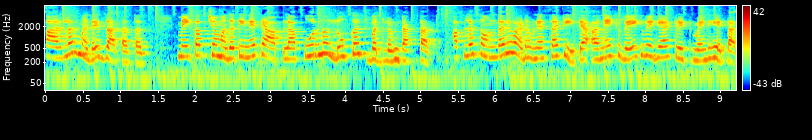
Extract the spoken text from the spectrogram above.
पार्लरमध्ये जातातच. मेकअपच्या मदतीने त्या आपला पूर्ण लुकच बदलून टाकतात. आपलं सौंदर्य वाढवण्यासाठी त्या अनेक वेगवेगळ्या ट्रीटमेंट घेतात.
